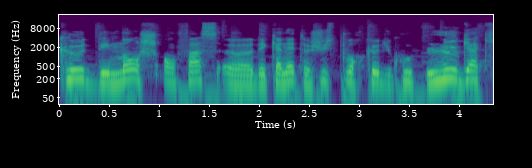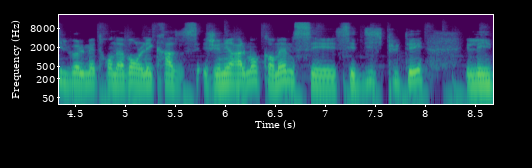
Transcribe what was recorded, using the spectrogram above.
que des manches en face, euh, des canettes, juste pour que du coup le gars qu'ils veulent mettre en avant l'écrase. Généralement, quand même, c'est disputé. Les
